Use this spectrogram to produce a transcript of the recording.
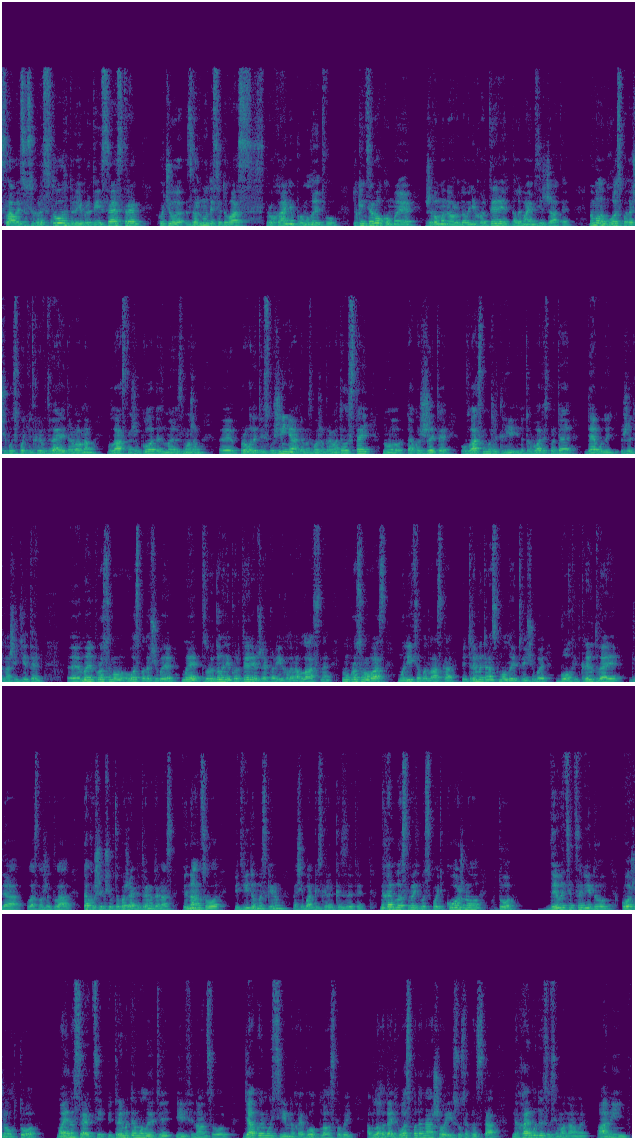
Слава Ісусу Христу, дорогі брати і сестри! Хочу звернутися до вас з проханням про молитву. До кінця року ми живемо на орендованій квартирі, але маємо з'їжджати. Ми молимо Господа, щоб Господь відкрив двері, дарував нам власне житло, де ми зможемо е, проводити служіння, де ми зможемо приймати гостей, ну також жити у власному житлі і не турбуватись про те, де будуть жити наші діти. Е, Ми просимо Господа, щоб ми з орендованої квартири вже переїхали на власне. Тому просимо вас, моліться, будь ласка, підтримуйте нас в молитві, щоб Бог відкрив двері для власного житла. Також, якщо хто бажає підтримати нас фінансово, під відео ми скинемо наші банківські реквізити. Нехай благословить Господь кожного, хто дивиться це відео, кожного, хто має на серці, підтримати в молитві і фінансово. Дякуємо всім, нехай Бог благословить. А благодать Господа нашого Ісуса Христа нехай буде з усіма нами. Амінь.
